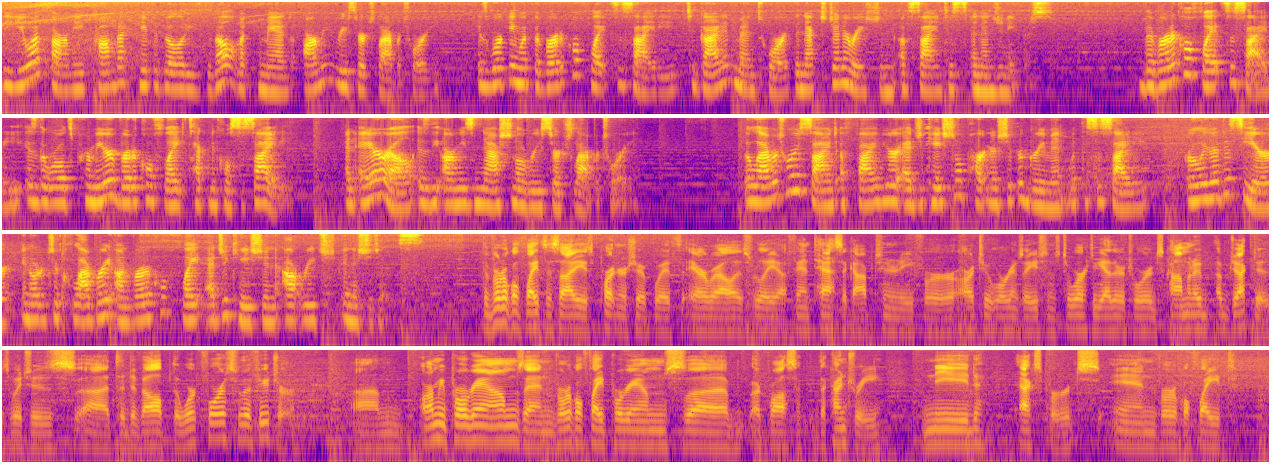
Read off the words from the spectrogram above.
The U.S. Army Combat Capabilities Development Command Army Research Laboratory is working with the Vertical Flight Society to guide and mentor the next generation of scientists and engineers. The Vertical Flight Society is the world's premier vertical flight technical society, and ARL is the Army's national research laboratory. The laboratory signed a five-year educational partnership agreement with the Society earlier this year in order to collaborate on vertical flight education outreach initiatives. The Vertical Flight Society's partnership with ARL is really a fantastic opportunity for our two organizations to work together towards common objectives, which is uh, to develop the workforce for the future. Um, Army programs and vertical flight programs uh, across the country need experts in vertical flight.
